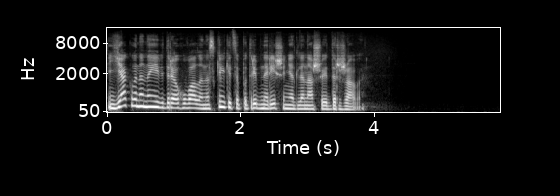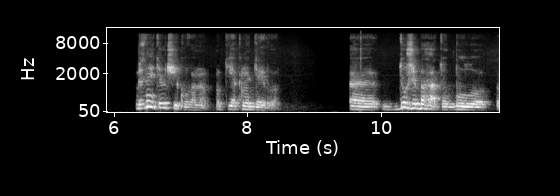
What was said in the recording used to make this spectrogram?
Як ви на неї відреагували? Наскільки це потрібне рішення для нашої держави? Ви знаєте, очікувано, от як не диво. Е, дуже багато було е,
